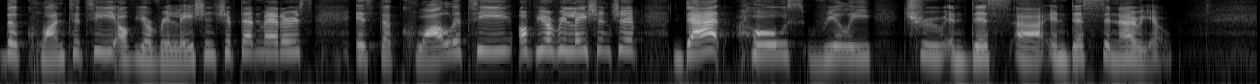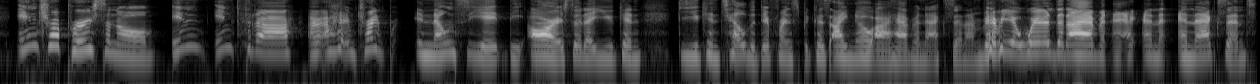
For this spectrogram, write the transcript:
the quantity of your relationship that matters it's the quality of your relationship that holds really true in this uh, in this scenario intrapersonal in intra i'm trying enunciate the R so that you can you can tell the difference because I know I have an accent. I'm very aware that I have an an, an accent.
